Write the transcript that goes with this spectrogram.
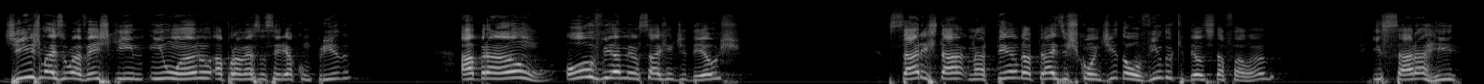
diz mais uma vez que em, em um ano a promessa seria cumprida. Abraão ouve a mensagem de Deus. Sara está na tenda atrás, escondida, ouvindo o que Deus está falando. E Sara ri.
